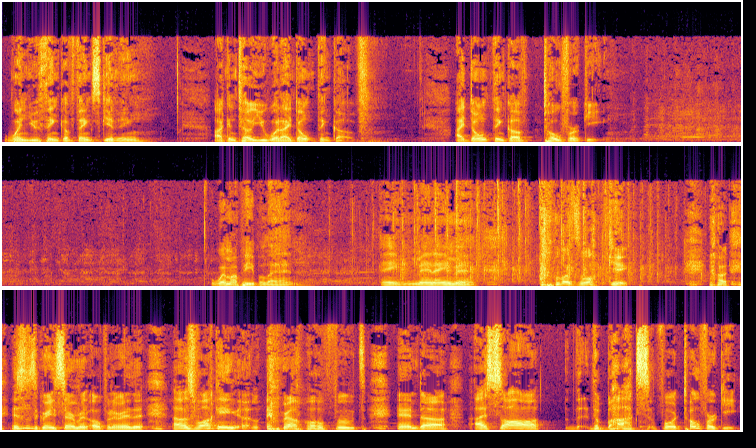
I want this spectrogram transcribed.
when you think of Thanksgiving. I can tell you what I don't think of. I don't think of tofurkey. Where my people at? Amen, amen. I was walking. This is a great sermon opener, isn't it? I was walking around Whole Foods and uh, I saw the, the box for tofurkey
